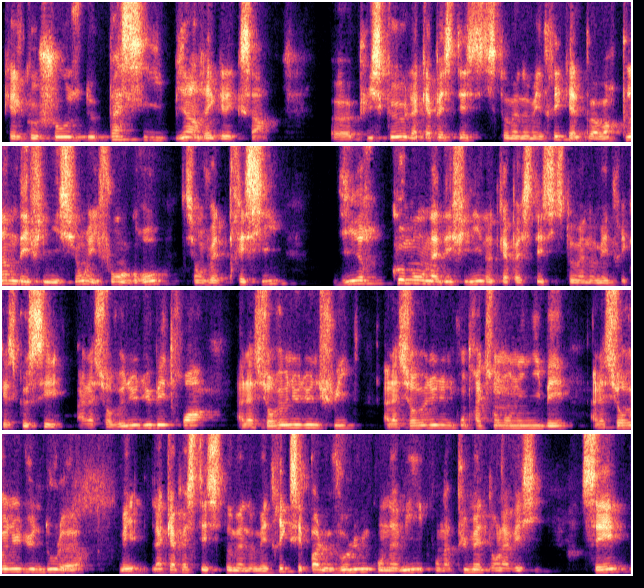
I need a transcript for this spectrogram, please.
quelque chose de pas si bien réglé que ça, euh, puisque la capacité systémanométrique, elle peut avoir plein de définitions, et il faut en gros, si on veut être précis, dire comment on a défini notre capacité systémanométrique. Est-ce que c'est à la survenue du B3, à la survenue d'une fuite, à la survenue d'une contraction non inhibée, à la survenue d'une douleur? Mais la capacité cytomanométrique, c'est pas le volume qu'on a mis, qu'on a pu mettre dans la vessie. C'est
